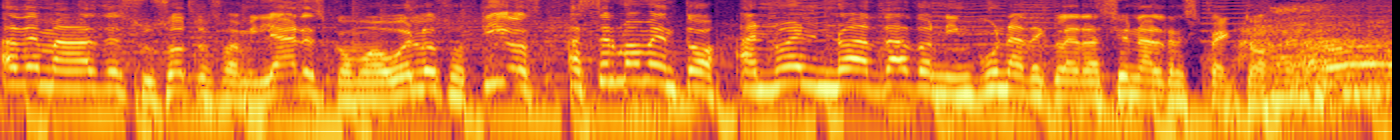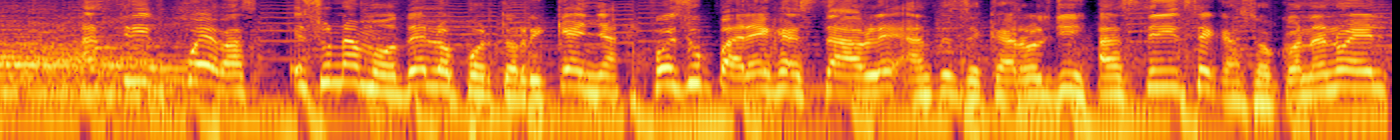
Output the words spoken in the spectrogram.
además de sus otros familiares como abuelos o tíos. Hasta el momento, Anuel no ha dado ninguna declaración al respecto. Astrid Cuevas es una modelo puertorriqueña, fue su pareja estable antes de Carol G. Astrid se casó con Anuel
